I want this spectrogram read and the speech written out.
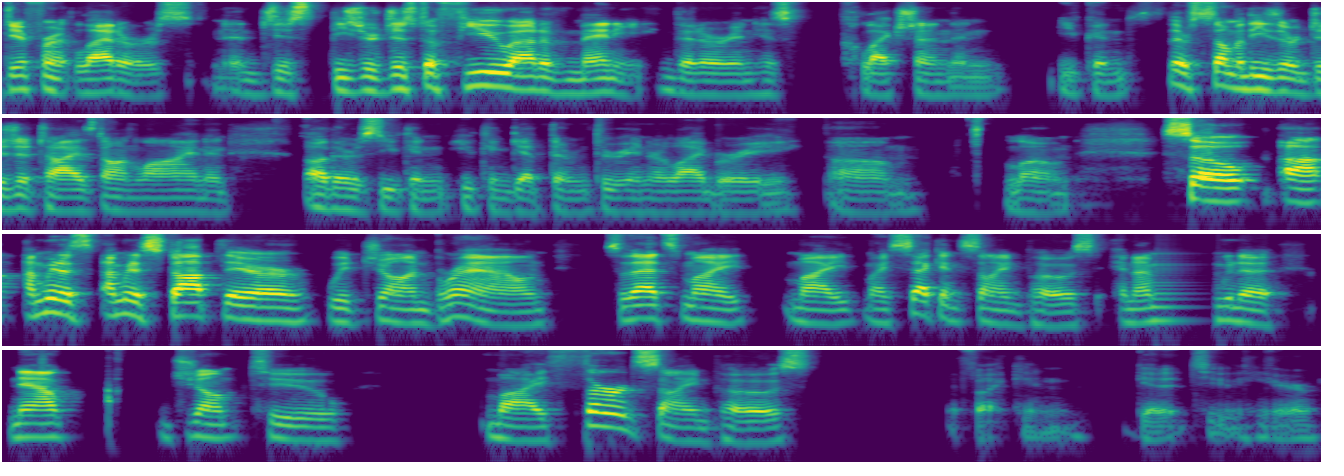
different letters and just these are just a few out of many that are in his collection and you can there's some of these are digitized online and others you can you can get them through interlibrary um, loan. So uh, I'm gonna I'm gonna stop there with John Brown. So that's my my my second signpost, and I'm gonna now jump to my third signpost, if I can get it to here,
